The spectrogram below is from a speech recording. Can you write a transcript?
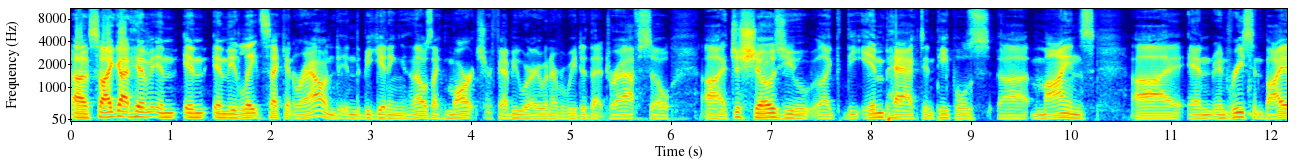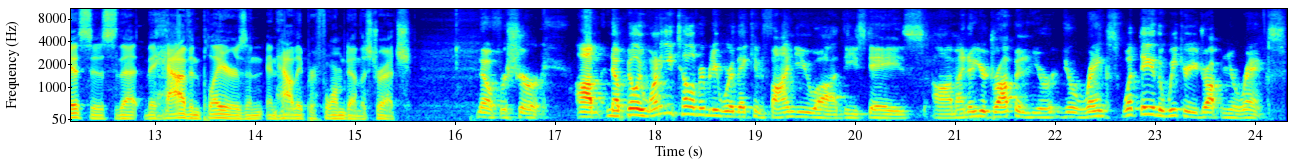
Uh, so I got him in, in in the late second round in the beginning, and that was like March or February whenever we did that draft. So uh, it just shows you like the impact in people's uh, minds uh, and, and recent biases that they have in players and, and how they perform down the stretch. No, for sure. Um, now, Billy, why don't you tell everybody where they can find you uh, these days? Um, I know you're dropping your your ranks. What day of the week are you dropping your ranks?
